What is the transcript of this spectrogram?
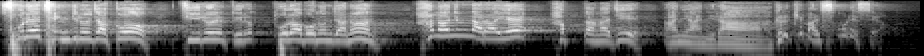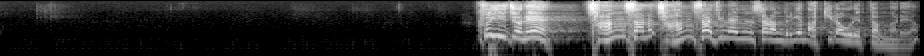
손에 쟁기를 잡고 뒤를 돌아보는 자는 하나님 나라에 합당하지 아니하니라 그렇게 말씀을 했어요. 그 이전에 장사는 장사 지내는 사람들에게 맡기라고 그랬단 말이에요.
